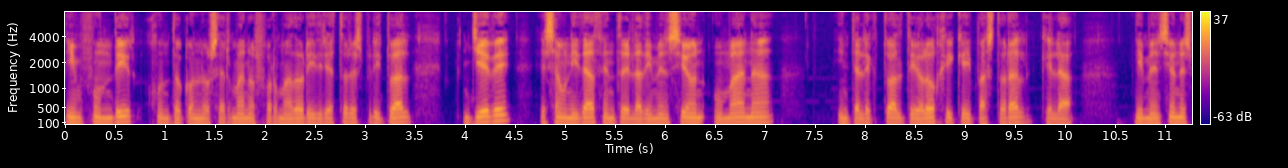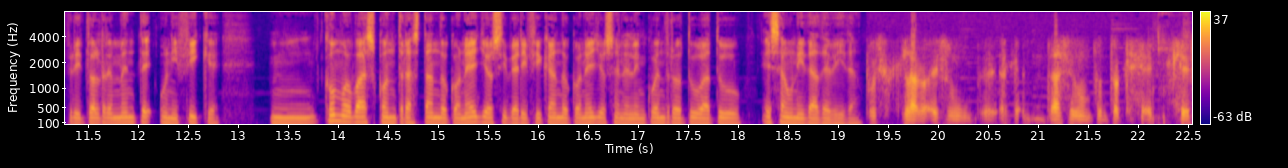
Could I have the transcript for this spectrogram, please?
infundir junto con los hermanos formador y director espiritual lleve esa unidad entre la dimensión humana, intelectual, teológica y pastoral, que la dimensión espiritual realmente unifique. Mm, ¿Cómo vas contrastando con ellos y verificando con ellos en el encuentro tú a tú esa unidad de vida? Pues claro, es un, eh, un punto que, que es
